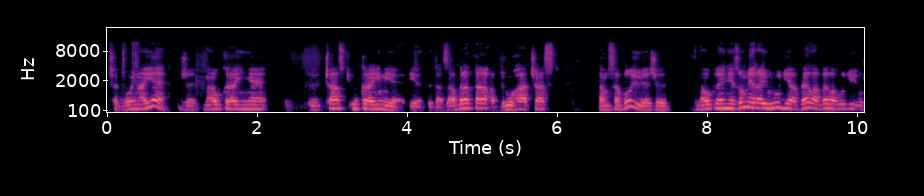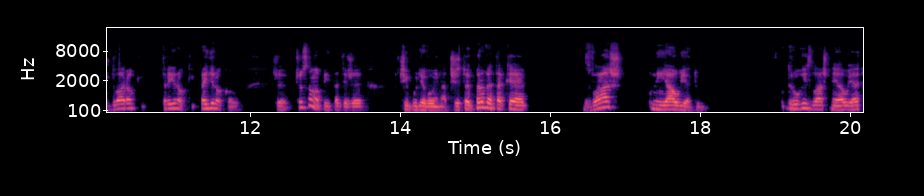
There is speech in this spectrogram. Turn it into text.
však vojna je, že na Ukrajine, e, časť Ukrajiny je, je teda zabratá a druhá časť, tam sa bojuje, že na Ukrajine zomierajú ľudia, veľa, veľa ľudí už 2 roky, 3 roky, 5 rokov. Že, čo sa ma pýtate, že či bude vojna? Čiže to je prvé také zvláštny jav je tu. Druhý zvláštny jav je, e,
